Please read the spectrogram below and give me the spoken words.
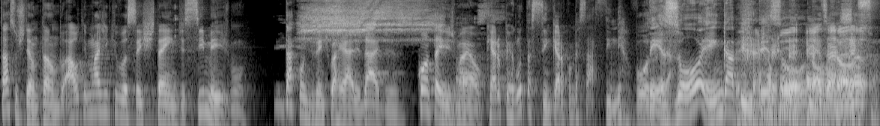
tá sustentando? A autoimagem que vocês têm de si mesmo tá condizente com a realidade? Conta aí, Ismael. Quero pergunta sim, quero começar assim, nervoso. já. Pesou, hein, Gabi? Pesou. É, Nossa. não,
